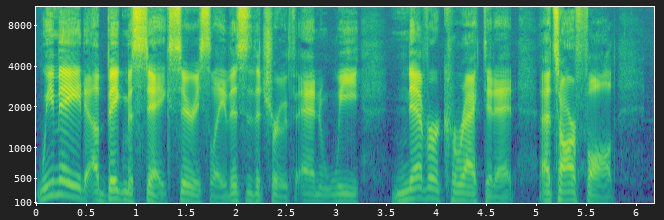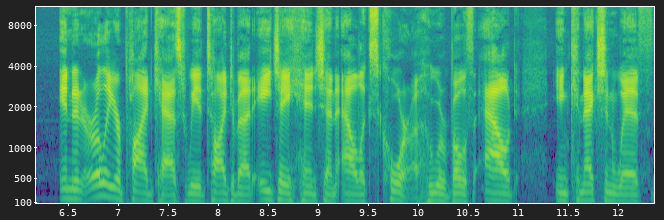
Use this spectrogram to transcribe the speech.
We made a big mistake, seriously. This is the truth, and we never corrected it. That's our fault. In an earlier podcast, we had talked about AJ Hinch and Alex Cora, who were both out in connection with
